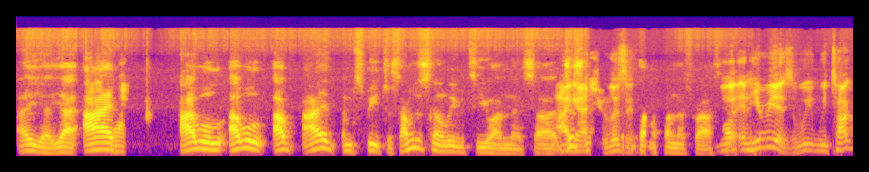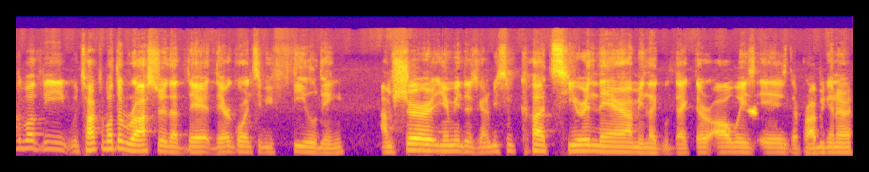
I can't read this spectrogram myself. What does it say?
I yeah yeah I I will I will I I am speechless. I'm just going to leave it to you on this. Uh, I got you. Listen. on this roster. Well, and here he is. We we talked about the we talked about the roster that they're they're going to be fielding. I'm sure you know, I mean there's gonna be some cuts here and there. I mean, like like there always is. They're probably gonna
